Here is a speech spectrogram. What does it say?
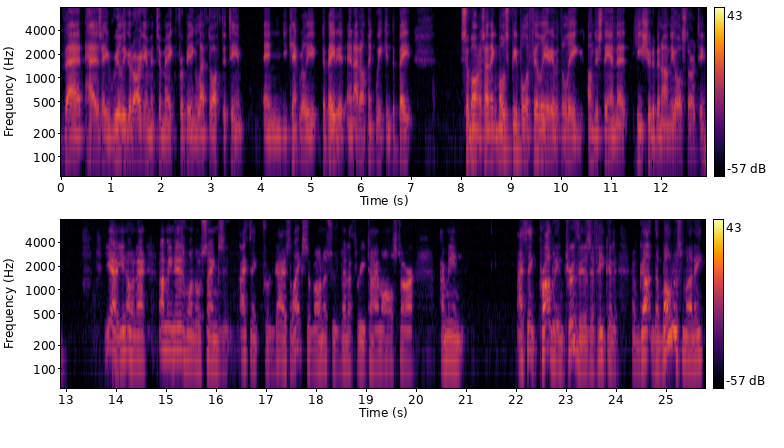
that has a really good argument to make for being left off the team and you can't really debate it. And I don't think we can debate Sabonis. I think most people affiliated with the league understand that he should have been on the All Star team. Yeah, you know, and I, mean, it is one of those things that I think for guys like Sabonis, who's been a three time All Star, I mean, I think probably in truth is if he could have gotten the bonus money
